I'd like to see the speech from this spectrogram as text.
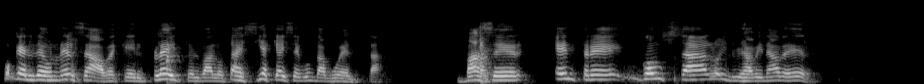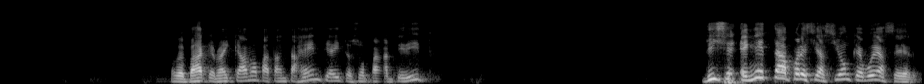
porque el Leonel sabe que el pleito, el balotaje, si es que hay segunda vuelta, va a ser entre Gonzalo y Luis Abinader. Lo que pasa es que no hay cama para tanta gente ahí, todos esos partiditos. Dice, en esta apreciación que voy a hacer,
